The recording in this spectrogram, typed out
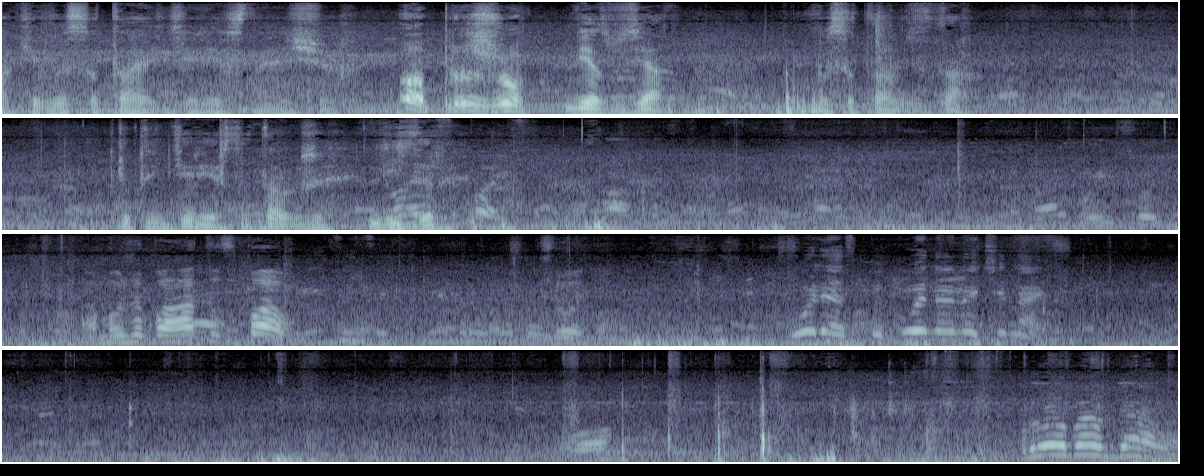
Так, и высота интересная еще. О, прыжок! Вес взят. Высота взята. Тут интересно также лидеры. А може багато спав? Сьогодні. Оля, спокойно начинай. О. Проба вдала.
